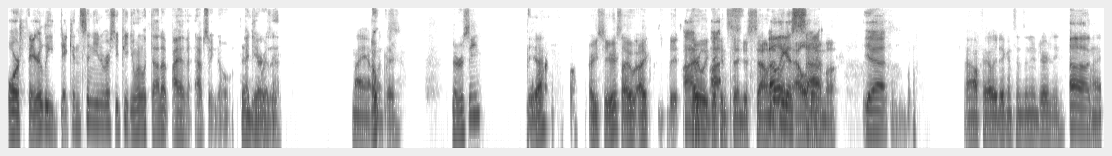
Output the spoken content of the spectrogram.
or Fairleigh Dickinson University. Pete, you want to look that up? I have absolutely no It's in idea where Jersey. that. My aunt Oh. went there. Jersey? Yeah. Are you serious? I, I I- Fairleigh I- Dickinson just sounded like like, a sa- Alabama. Yeah. Oh, Fairleigh Dickinson's in New Jersey. Um, Right.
